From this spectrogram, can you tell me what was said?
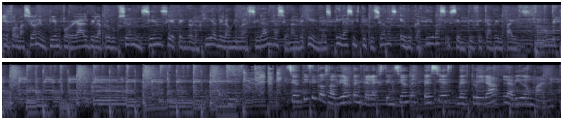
Información en tiempo real de la producción en ciencia y tecnología de la Universidad Nacional de Quilmes y las instituciones educativas y científicas del país. Científicos advierten que la extinción de especies destruirá la vida humana.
